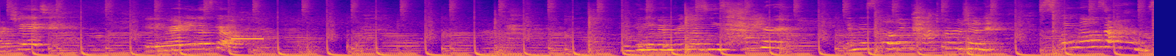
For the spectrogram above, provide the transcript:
March it. Getting ready, let's go. You can even bring those knees higher in this little impact version. Swing those arms.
